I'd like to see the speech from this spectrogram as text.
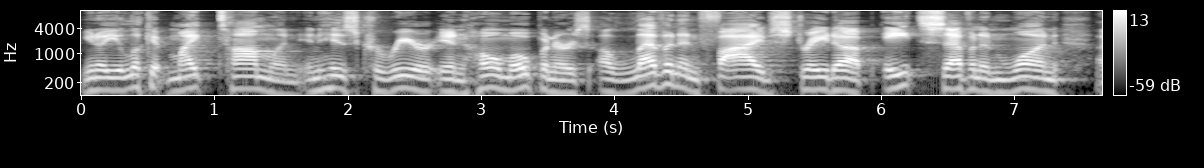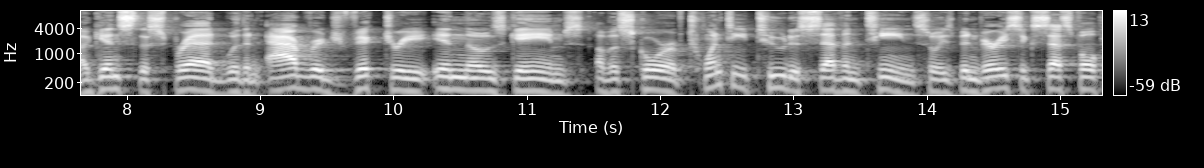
You know, you look at Mike Tomlin in his career in home openers 11 and 5 straight up, 8 7 and 1 against the spread with an average victory in those games of a score of 22 to 17. So he's been very successful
